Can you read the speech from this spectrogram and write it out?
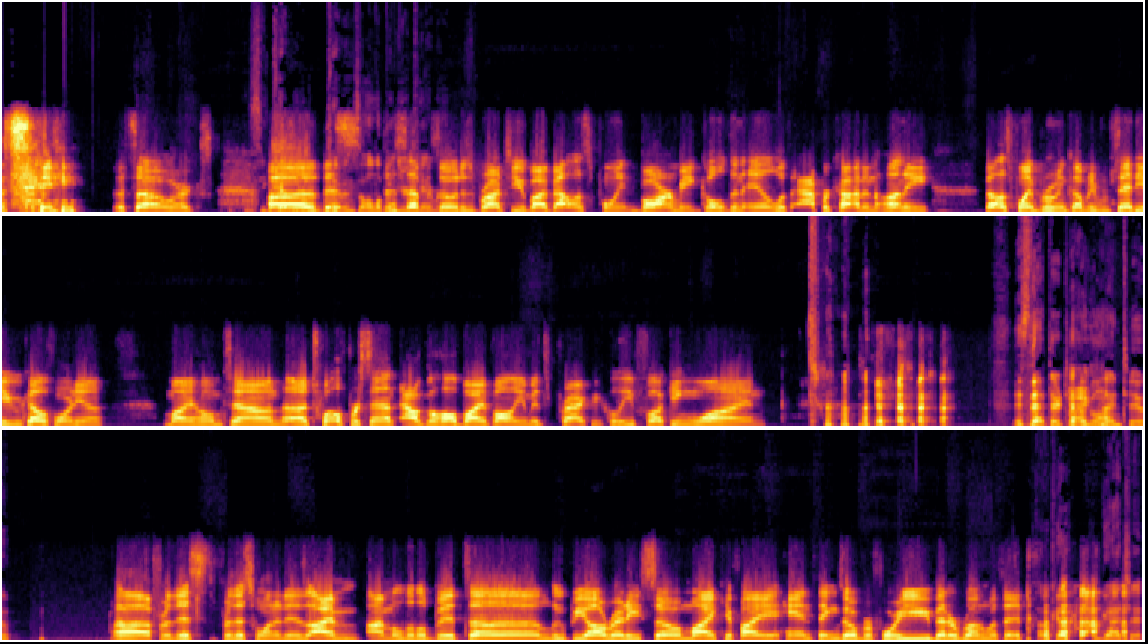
See? That's how it works. See, Kevin, Uh, this Kevin's all up in this your camera. episode is brought to you by Ballast Point Barmy, golden ale with apricot and honey. Ballast Point Brewing Company from San Diego, California, my hometown. Uh, Twelve percent alcohol by volume. It's practically fucking wine. Is that their tagline too? Uh, for this for this one, it is. I'm I'm a little bit uh, loopy already. So, Mike, if I hand things over for you, you better run with it. Okay, gotcha.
